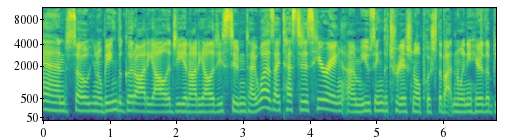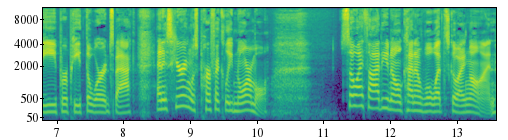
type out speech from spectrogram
And so, you know, being the good audiology and audiology student I was, I tested his hearing um, using the traditional push the button when you hear the beep, repeat the words back, and his hearing was perfectly normal. So I thought, you know, kind of, well, what's going on?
